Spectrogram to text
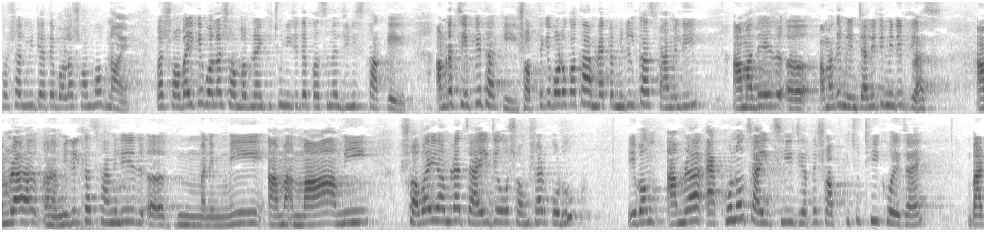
সোশ্যাল মিডিয়াতে বলা সম্ভব নয়, বা সবাইকে বলা সম্ভব নয়, কিছু নিজেদের পার্সোনাল জিনিস থাকে। আমরা চেপে থাকি। সব থেকে বড় কথা, আমরা একটা মিডল ক্লাস ফ্যামিলি আমাদের আমাদের মেন্টালিটি মিডল ক্লাস আমরা মিডল ক্লাস ফ্যামিলির মানে মেয়ে মা, আমি সবাই আমরা চাই যে ও সংসার করুক এবং আমরা এখনও চাইছি যাতে সবকিছু ঠিক হয়ে যায় বাট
